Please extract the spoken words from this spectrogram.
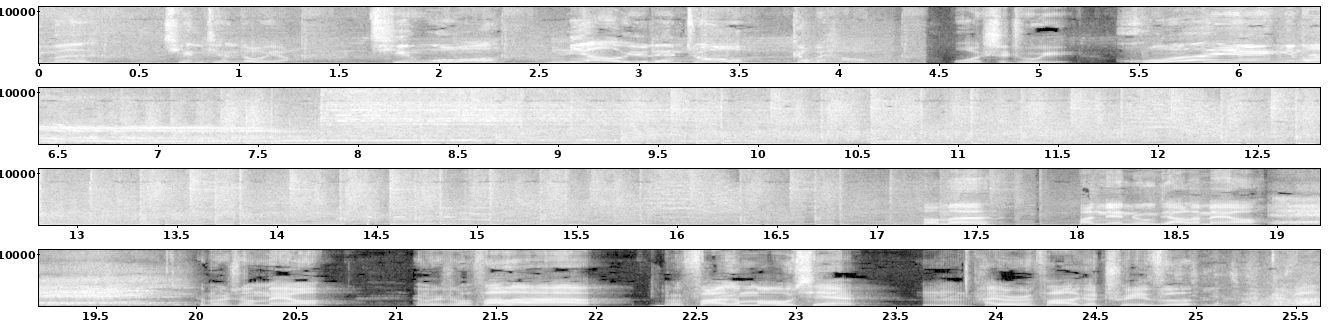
新闻天天都有，听我妙语连珠。各位好，我是朱宇，欢迎你们。朋友们，发年终奖了没有？有朋友说没有，有朋友说发了，发个毛线，嗯，还有人发了个锤子，对吧？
